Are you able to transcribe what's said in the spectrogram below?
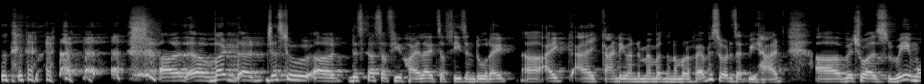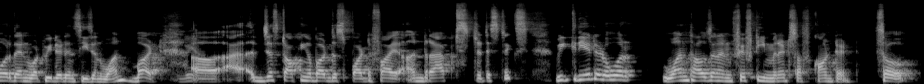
Back. uh, uh, but uh, just to uh, discuss a few highlights of season two, right? Uh, I I can't even remember the number of episodes that we had, uh, which was way more than what we did in season one. But yeah. just talking about the Spotify Unwrapped statistics, we created over 1050 minutes of content. So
